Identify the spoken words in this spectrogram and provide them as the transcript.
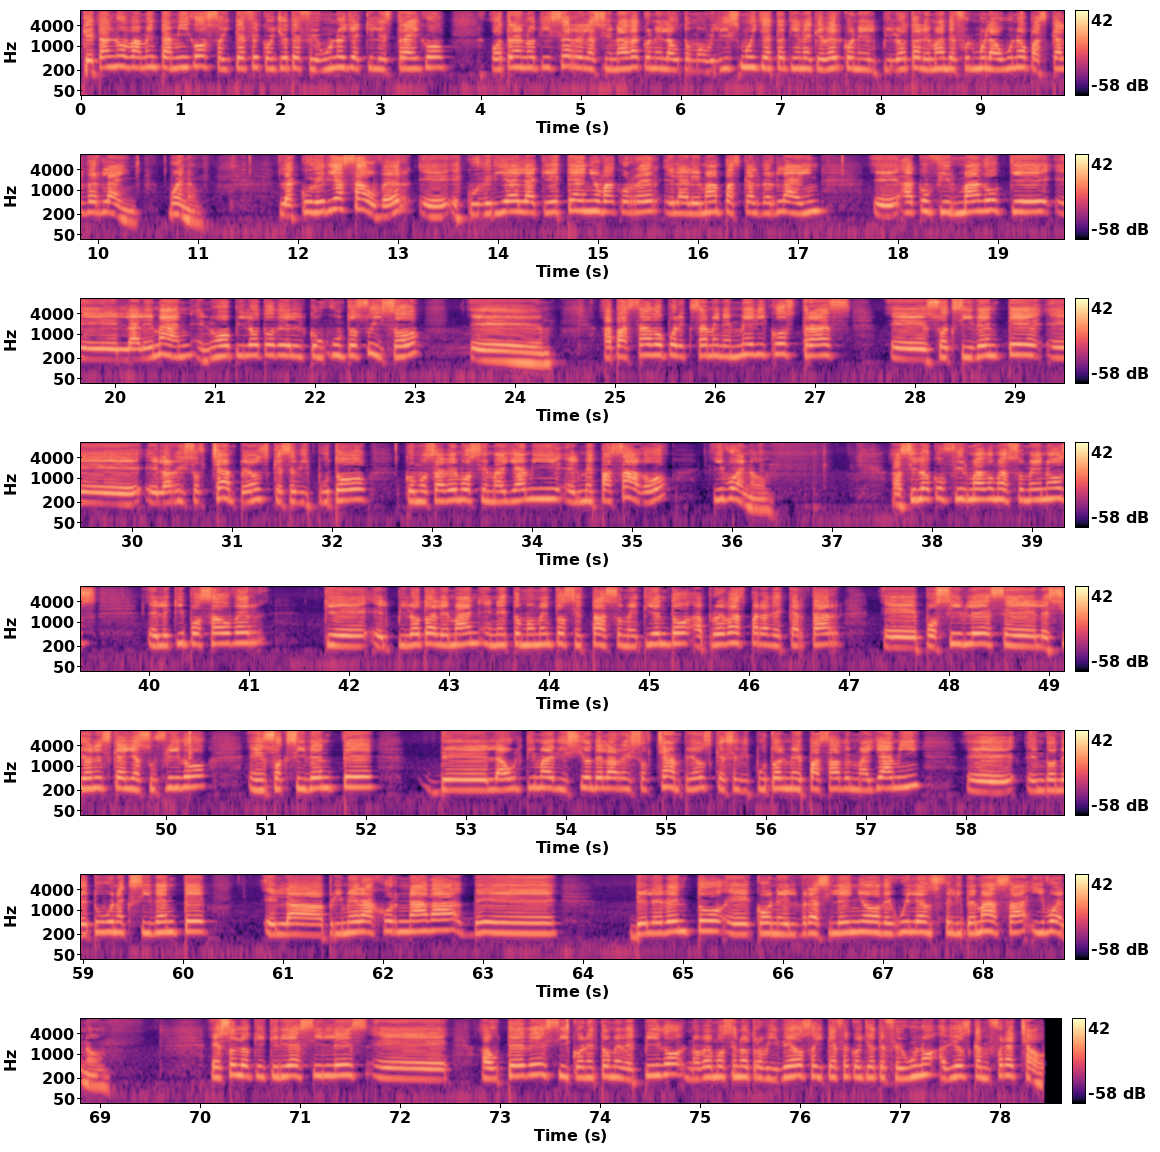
¿Qué tal nuevamente amigos? Soy Tefe Coyote F1 y aquí les traigo otra noticia relacionada con el automovilismo y esta tiene que ver con el piloto alemán de Fórmula 1 Pascal Verlaine. Bueno, la escudería Sauber, eh, escudería en la que este año va a correr el alemán Pascal Verlaine, eh, ha confirmado que eh, el alemán, el nuevo piloto del conjunto suizo, ha pasado por exámenes médicos tras eh, su accidente eh, en la Race of Champions que se disputó, como sabemos, en Miami el mes pasado. Y bueno, así lo ha confirmado más o menos el equipo Sauber que el piloto alemán en estos momentos se está sometiendo a pruebas para descartar eh, posibles lesiones que haya sufrido en su accidente de la última edición de la Race of Champions que se disputó el mes pasado en Miami, eh, en donde tuvo un accidente en la primera jornada de, del evento eh, con el brasileño de Williams Felipe Massa. Y bueno, eso es lo que quería decirles eh, a ustedes y con esto me despido. Nos vemos en otro video. Soy TF Coyote F1. Adiós, fuera chao.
